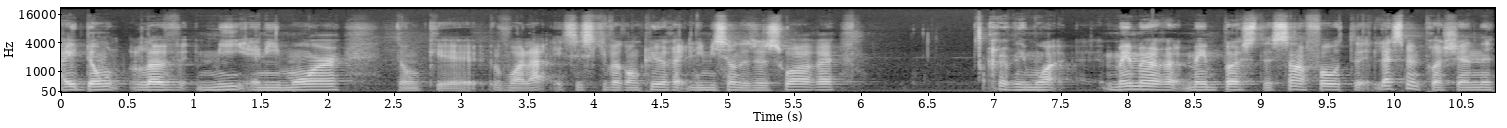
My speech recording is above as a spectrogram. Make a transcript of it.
I Don't Love Me Anymore. Donc voilà, et c'est ce qui va conclure l'émission de ce soir. Revenez-moi même heure, même poste, sans faute, la semaine prochaine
